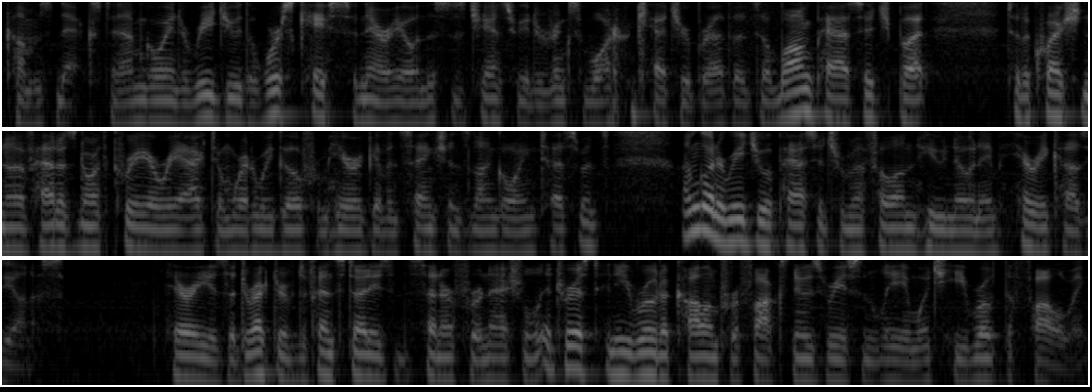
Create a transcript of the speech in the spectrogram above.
comes next. And I'm going to read you the worst case scenario, and this is a chance for you to drink some water and catch your breath. It's a long passage, but to the question of how does North Korea react and where do we go from here given sanctions and ongoing testments, I'm going to read you a passage from a fellow who you know named Harry Kazianis. Harry is the director of defense studies at the Center for National Interest, and he wrote a column for Fox News recently in which he wrote the following.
